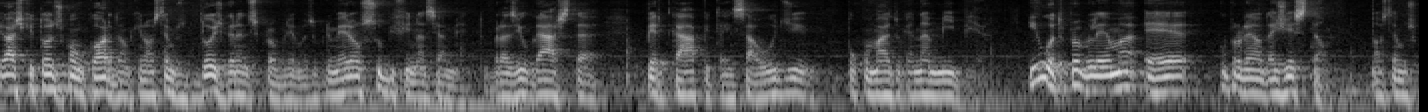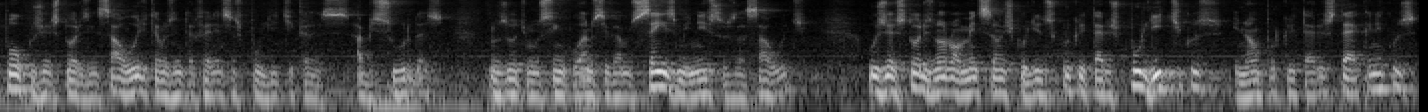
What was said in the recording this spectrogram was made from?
Eu acho que todos concordam que nós temos dois grandes problemas. O primeiro é o subfinanciamento. O Brasil gasta per capita em saúde pouco mais do que a Namíbia. E o outro problema é o problema da gestão. Nós temos poucos gestores em saúde, temos interferências políticas absurdas. Nos últimos cinco anos tivemos seis ministros da saúde os gestores normalmente são escolhidos por critérios políticos e não por critérios técnicos,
